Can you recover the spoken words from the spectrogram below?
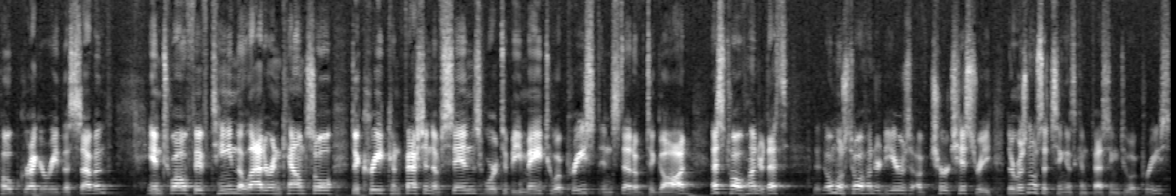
Pope Gregory VII. In 1215, the Lateran Council decreed confession of sins were to be made to a priest instead of to God. That's 1200. That's almost 1,200 years of church history, there was no such thing as confessing to a priest,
